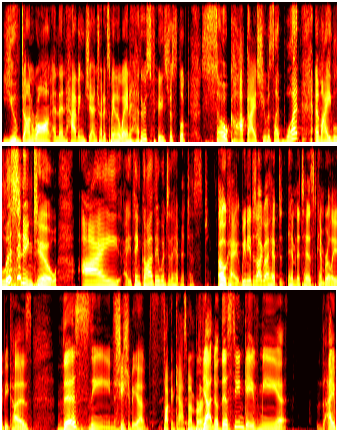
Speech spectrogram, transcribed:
You've done wrong." And then having Jen try to explain it away, and Heather's face just looked so cockeyed. She was like, "What am I listening to?" I I thank God they went to the hypnotist. Okay, we need to talk about hyp- hypnotist Kimberly because this scene. She should be a fucking cast member. Yeah, no, this scene gave me. I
